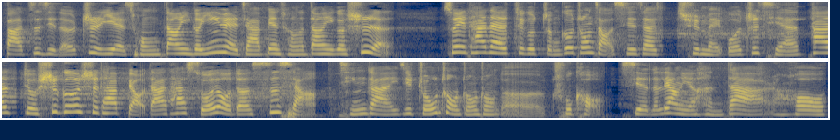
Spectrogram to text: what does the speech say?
把自己的志业从当一个音乐家变成了当一个诗人。所以他在这个整个中早期，在去美国之前，他就诗歌是他表达他所有的思想。情感以及种种种种的出口，写的量也很大，然后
